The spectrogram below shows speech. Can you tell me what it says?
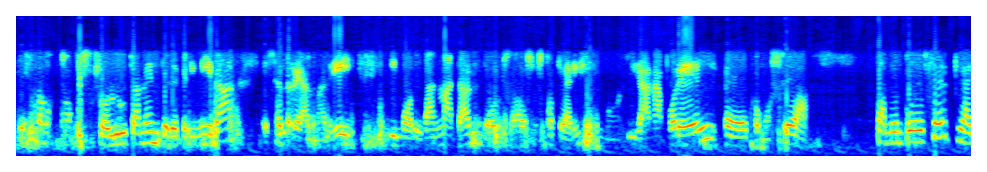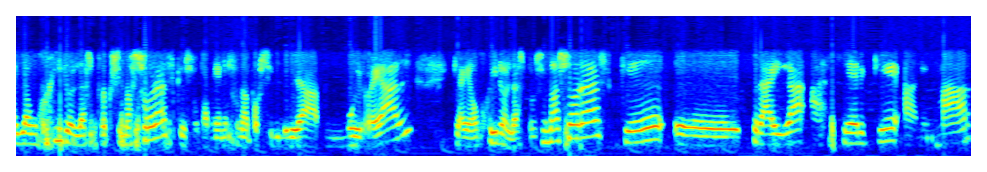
que está absolutamente deprimida es el Real Madrid y morirán matando, o sea, eso está clarísimo, y gana por él eh, como sea. También puede ser que haya un giro en las próximas horas, que eso también es una posibilidad muy real, que haya un giro en las próximas horas que eh, traiga, acerque a Neymar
